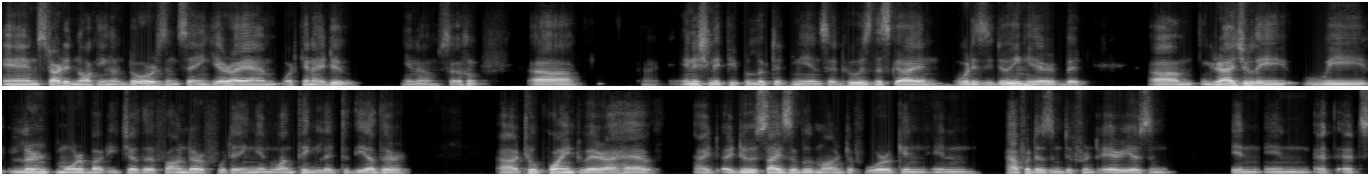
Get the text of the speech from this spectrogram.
and started knocking on doors and saying, Here I am, what can I do? You know, so uh, initially people looked at me and said, Who is this guy and what is he doing here? But um, gradually we learned more about each other, found our footing, and one thing led to the other uh, to a point where I have I, I do a sizable amount of work in in half a dozen different areas and in in at at,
